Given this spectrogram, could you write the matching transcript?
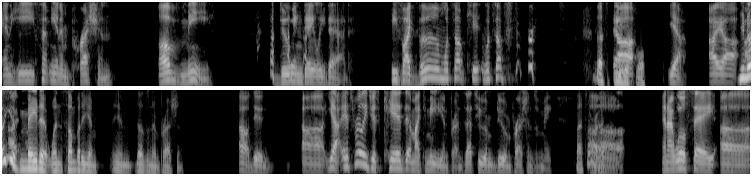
and he sent me an impression of me doing Daily Dad. He's like, "Boom, what's up, kid? What's up?" That's Uh, beautiful. Yeah, I. uh you know, I- you've made it when somebody im- im- does an impression. Oh, dude. Uh, yeah, it's really just kids and my comedian friends. That's who do impressions of me. That's all right. Uh, and I will say, uh,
